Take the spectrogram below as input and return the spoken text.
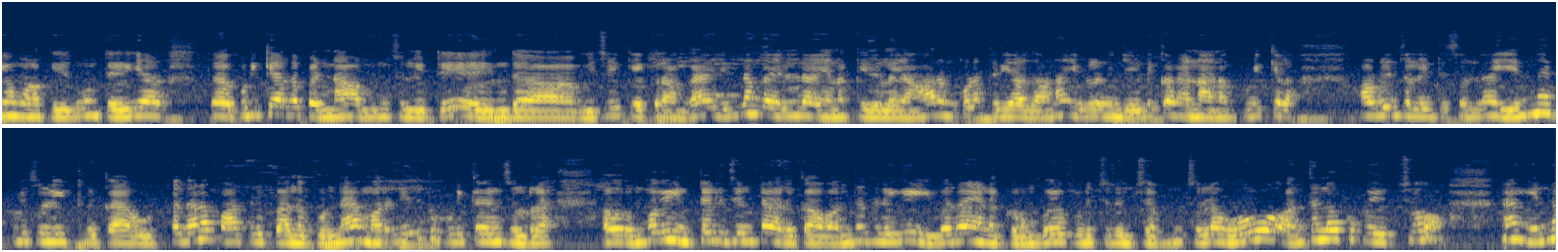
ஏன் உனக்கு எதுவும் தெரியாத பிடிக்காத பெண்ணா? அப்படின்னு சொல்லிட்டு இந்த விஜய் கேட்குறாங்க இல்லைங்க இல்லை எனக்கு இதில் யாருன்னு கூட தெரியாது. ஆனால் இவ்வளோ நீங்கள் எடுக்க வேணாம். எனக்கு பிடிக்கல. அப்படின்னு சொல்லிட்டு சொல்ல என்ன இப்படி சொல்லிட்டு இருக்க? இப்போ தானே பார்த்துருப்பேன் அந்த பொண்ணை. மறுபடியும் எதுக்கு பிடிக்கலன்னு சொல்கிறேன் அவள் ரொம்பவே இன்டெலிஜென்ட்டாக இருக்கா. வந்ததுலேயே இவ தான் எனக்கு ரொம்பவே பிடிச்சிருந்துச்சி. அப்படின்னு சொல்ல ஓ அந்தளவுக்கு போயிடுச்சோ என்ன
